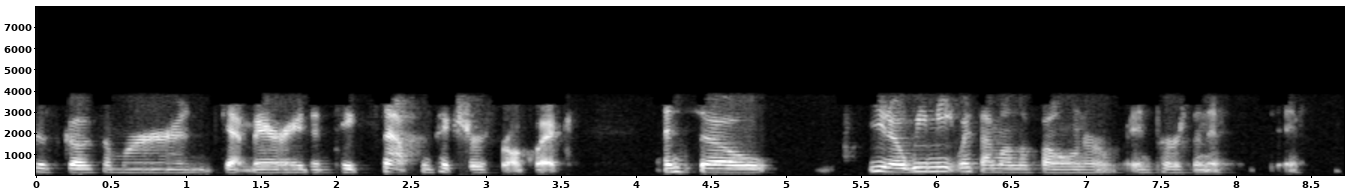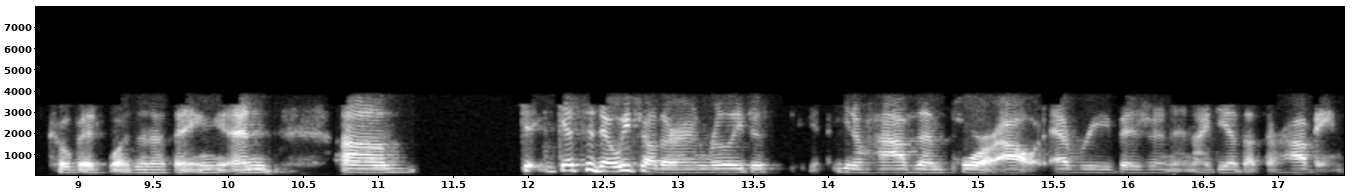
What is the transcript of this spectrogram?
just go somewhere and get married and take snaps and pictures real quick. And so, you know, we meet with them on the phone or in person if if COVID wasn't a thing, and um, get get to know each other and really just you know have them pour out every vision and idea that they're having.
